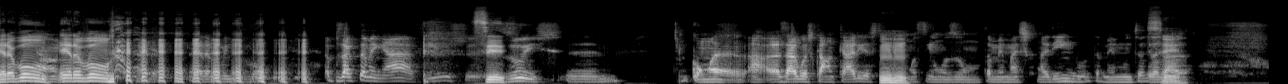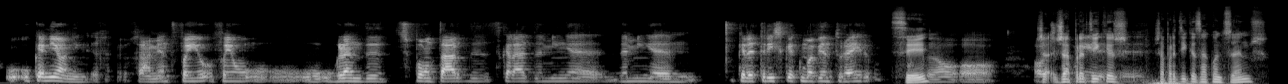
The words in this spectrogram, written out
Era bom, não, não. era bom. Era, era, muito bom. Apesar que também há rios eh, Sim. azuis uh, com a, a, as águas calcárias, uhum. assim um azul também mais clarinho, também muito agradável. O, o, canyoning realmente foi, foi o, o, o, grande despontar de, se calhar, da minha, da minha característica como aventureiro. Sim. Ao, ao, ao já, já, praticas, uh, já praticas há quantos anos?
